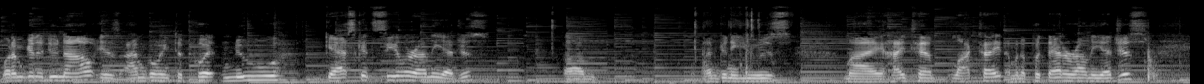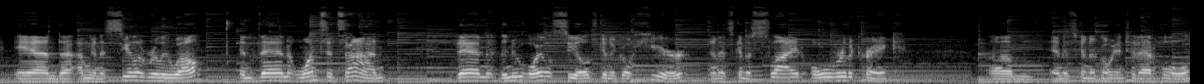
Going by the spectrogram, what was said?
what I'm gonna do now is I'm going to put new gasket sealer on the edges. Um, I'm gonna use my high temp Loctite. I'm gonna put that around the edges and uh, I'm gonna seal it really well. And then once it's on, then the new oil seal is gonna go here and it's gonna slide over the crank um, and it's gonna go into that hole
